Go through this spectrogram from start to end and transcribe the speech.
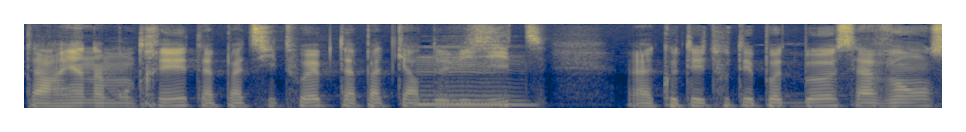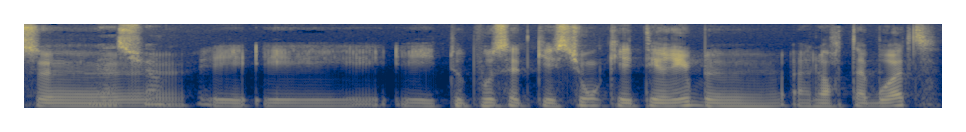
t'as rien à montrer, t'as pas de site web, t'as pas de carte de Mm. visite. À côté, tous tes potes boss avancent euh, et, et, te posent cette question qui est terrible. Alors ta boîte,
